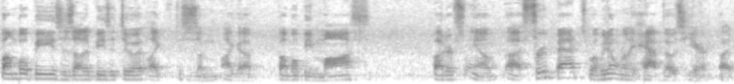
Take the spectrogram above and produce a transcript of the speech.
Bumblebees, there's other bees that do it, like this is a, like a bumblebee moth butterfly, you know, uh, fruit bats. Well, we don't really have those here, but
